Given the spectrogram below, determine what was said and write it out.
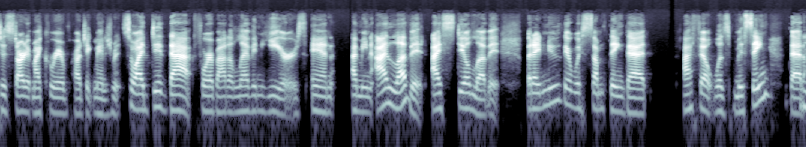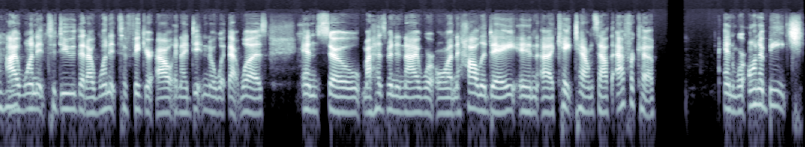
just started my career in project management. So I did that for about 11 years. And I mean, I love it. I still love it. But I knew there was something that I felt was missing that Mhm. I wanted to do, that I wanted to figure out, and I didn't know what that was. And so my husband and I were on holiday in uh, Cape Town, South Africa, and we're on a beach.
